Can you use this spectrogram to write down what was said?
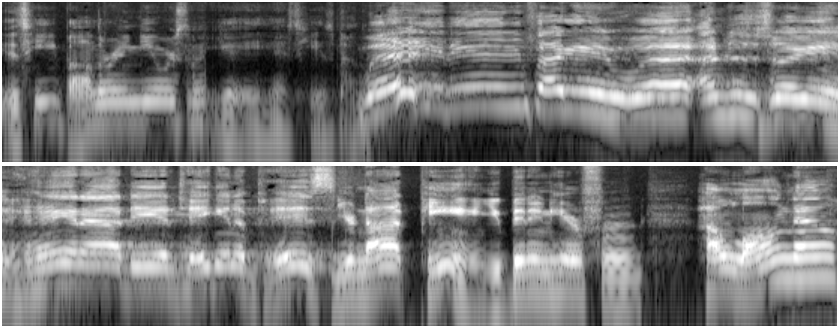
is he bothering you or something? Yeah, yes, he is. bothering. What, dude? Fucking what? I'm just fucking hanging out, dude, taking a piss. You're not peeing. You've been in here for how long now?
